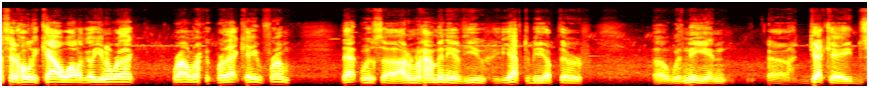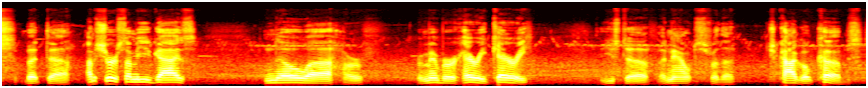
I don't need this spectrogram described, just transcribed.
I said holy cow a while ago. You know where that where I learned where that came from. That was uh, I don't know how many of you you have to be up there uh, with me in uh, decades, but uh, I'm sure some of you guys know uh, or remember Harry Caray used to announce for the Chicago Cubs.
